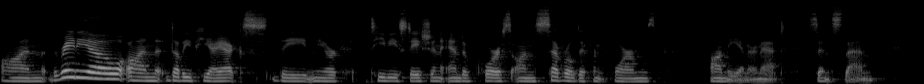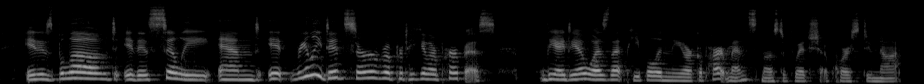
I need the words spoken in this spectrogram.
on the radio, on WPIX, the New York TV station, and of course on several different forms on the internet since then. It is beloved, it is silly, and it really did serve a particular purpose. The idea was that people in New York apartments, most of which, of course, do not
